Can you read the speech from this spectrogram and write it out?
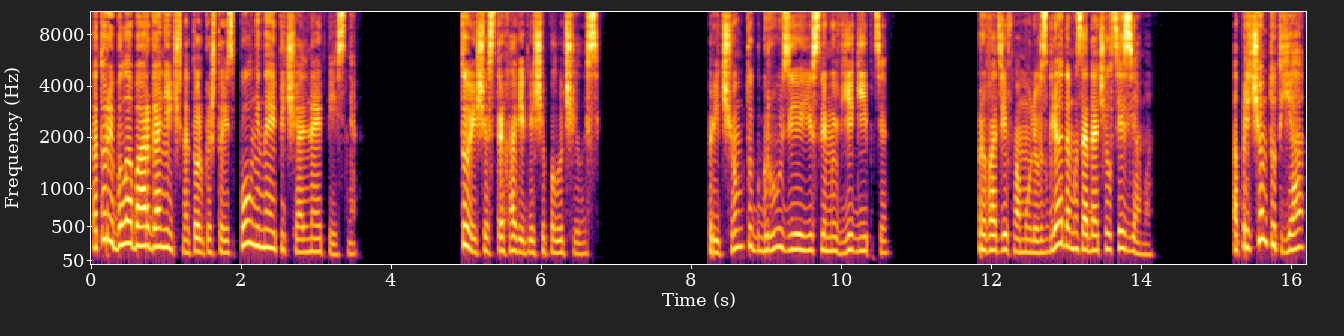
которой была бы органична только что исполненная печальная песня. То еще страховидлище получилось. «При чем тут Грузия, если мы в Египте?» Проводив мамулю взглядом, озадачился Зяма. А при чем тут я?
